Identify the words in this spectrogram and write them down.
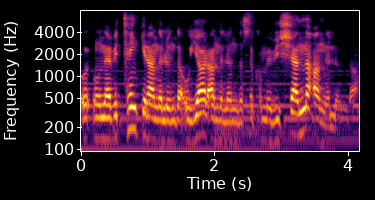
och, och, när vi tänker annorlunda och gör annorlunda så kommer vi känna annorlunda.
